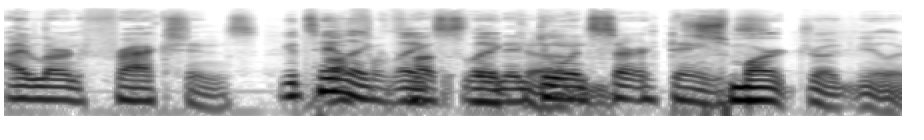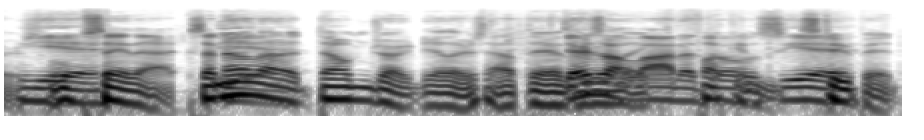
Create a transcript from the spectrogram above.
I learned fractions. You could say like like hustling like and doing um, certain things. smart drug dealers. Yeah. We'll say that because I know a lot of dumb drug dealers out there. that There's are, a like, lot of fucking those, yeah. stupid.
